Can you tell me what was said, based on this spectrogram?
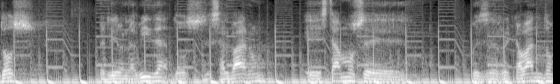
dos perdieron la vida, dos se salvaron. estamos pues recabando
